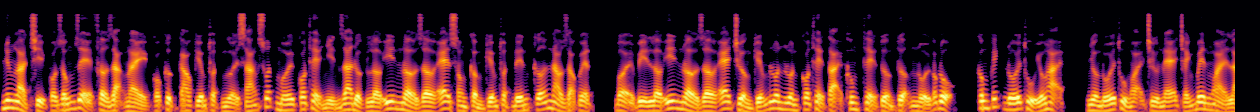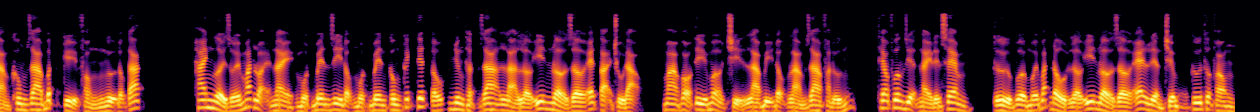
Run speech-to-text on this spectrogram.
nhưng là chỉ có giống rễ phờ dạng này có cực cao kiếm thuật người sáng suốt mới có thể nhìn ra được linze song cầm kiếm thuật đến cỡ nào giả quyệt, bởi vì linze trường kiếm luôn luôn có thể tại không thể tưởng tượng nổi góc độ, công kích đối thủ yếu hại, nhường đối thủ ngoại trừ né tránh bên ngoài làm không ra bất kỳ phòng ngự động tác. Hai người dưới mắt loại này, một bên di động một bên công kích tiết tấu, nhưng thật ra là linze tại chủ đạo, mà võ tì mở chỉ là bị động làm ra phản ứng. Theo phương diện này đến xem, từ vừa mới bắt đầu linze liền chiếm cứ thượng phong,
